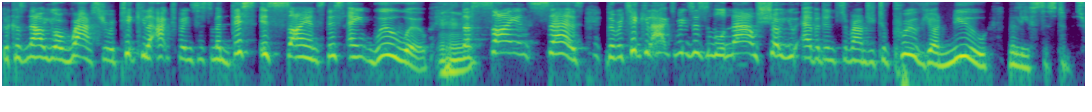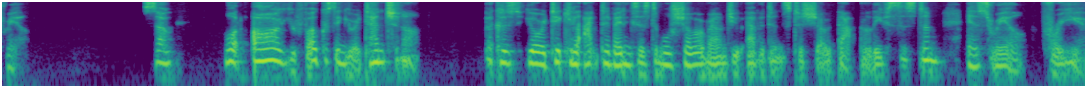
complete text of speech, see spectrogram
because now your RAS, your reticular activating system, and this is science. This ain't woo woo. Mm-hmm. The science says the reticular activating system will now show you evidence around you to prove your new belief system is real. So, what are you focusing your attention on? Because your reticular activating system will show around you evidence to show that belief system is real for you.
